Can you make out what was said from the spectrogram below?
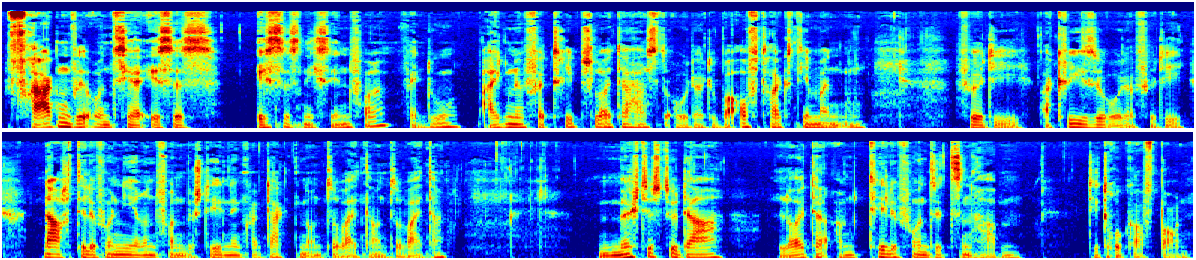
Fragen wir uns ja, ist es ist es nicht sinnvoll, wenn du eigene Vertriebsleute hast oder du beauftragst jemanden für die Akquise oder für die Nachtelefonieren von bestehenden Kontakten und so weiter und so weiter? Möchtest du da Leute am Telefon sitzen haben, die Druck aufbauen?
